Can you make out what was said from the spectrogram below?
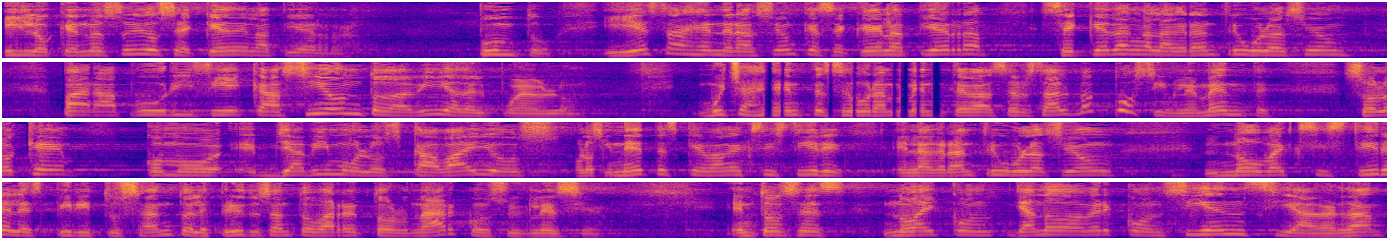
Y lo que no es suyo se queda en la tierra. Punto. Y esa generación que se queda en la tierra, se quedan a la gran tribulación para purificación todavía del pueblo. Mucha gente seguramente va a ser salva, posiblemente. Solo que como eh, ya vimos los caballos, los jinetes que van a existir en la gran tribulación, no va a existir el Espíritu Santo. El Espíritu Santo va a retornar con su iglesia. Entonces no hay, ya no va a haber conciencia, ¿verdad?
